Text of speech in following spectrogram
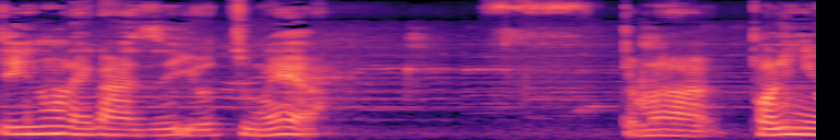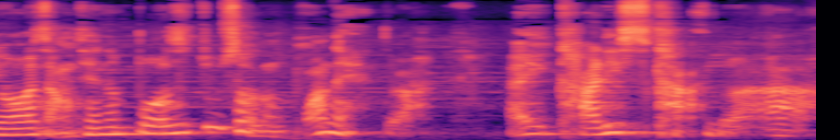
对侬来讲还是有阻碍个。葛末保利尼奥状态能保持多少辰光呢？对伐？还有卡里斯卡对伐？啊，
